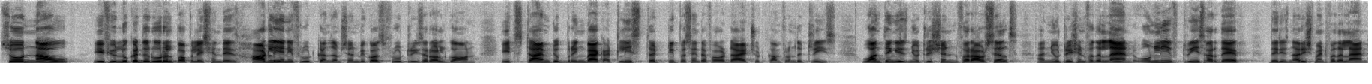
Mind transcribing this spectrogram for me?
So now, if you look at the rural population, there's hardly any fruit consumption because fruit trees are all gone. It's time to bring back at least thirty percent of our diet should come from the trees. One thing is nutrition for ourselves and nutrition for the land. Only if trees are there, there is nourishment for the land.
